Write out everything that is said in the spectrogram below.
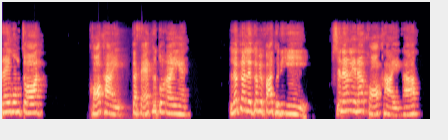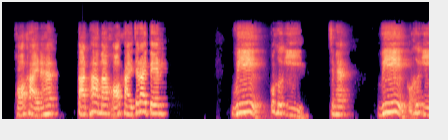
ในวงจร ขอไข่กระแสคือตัว i ไง แล้วการเรียนเครื่องไฟฟ้าคือ e ฉะนั้นเลยนะขอไข่ครับ ขอไข่นะฮะตัดภามาขอไข่จะได้เป็น v ก็คือ e ใช่ไหมฮะ v ก็คือ e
